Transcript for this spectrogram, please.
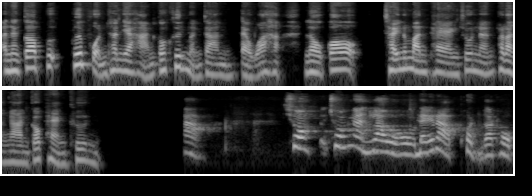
อันนั้นก็พืพืชผลธัญญาหารก็ขึ้นเหมือนกัน แต่ว่าเราก็ใช้น้ำมันแพงช่วงนั้นพลังงานก็แพงขึ้นค่ะช่วงช่วงนั้นเราได้รับผลกระทบ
